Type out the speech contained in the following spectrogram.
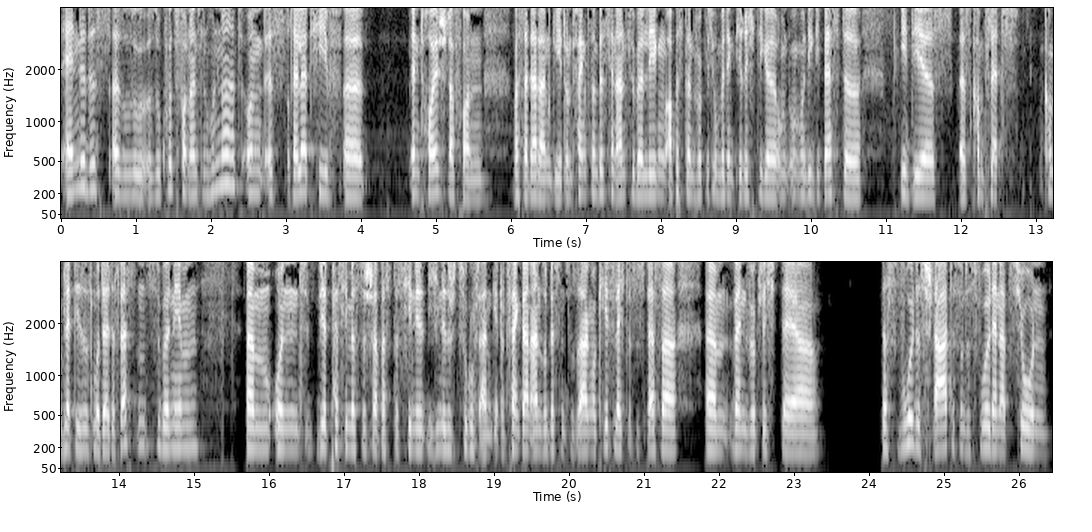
Ende des, also so, so kurz vor 1900 und ist relativ äh, enttäuscht davon, was er da dann geht und fängt so ein bisschen an zu überlegen, ob es dann wirklich unbedingt die richtige, unbedingt die beste Idee ist, es komplett, komplett dieses Modell des Westens zu übernehmen ähm, und wird pessimistischer, was das Chine die chinesische Zukunft angeht und fängt dann an so ein bisschen zu sagen, okay, vielleicht ist es besser, ähm, wenn wirklich der das Wohl des Staates und das Wohl der Nation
